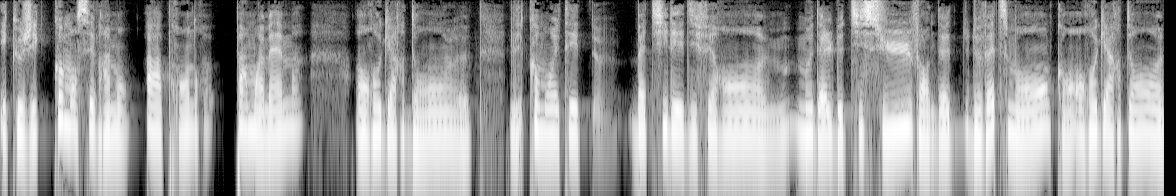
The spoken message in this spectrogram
et que j'ai commencé vraiment à apprendre par moi-même en regardant euh, comment étaient bâtis les différents euh, modèles de tissus, enfin de, vêtements, quand, en regardant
